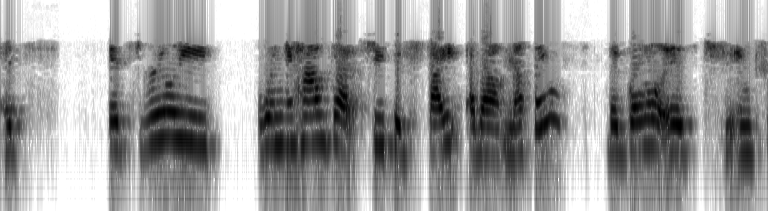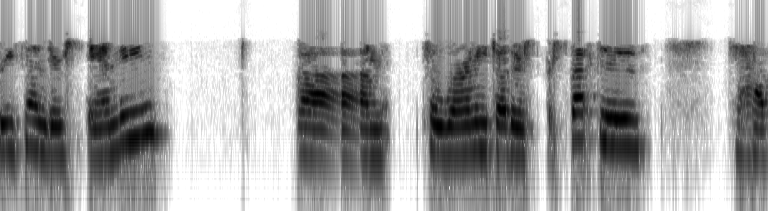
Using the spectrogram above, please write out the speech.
It's it's really when you have that stupid fight about nothing, the goal is to increase understanding, um, to learn each other's perspectives, to have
